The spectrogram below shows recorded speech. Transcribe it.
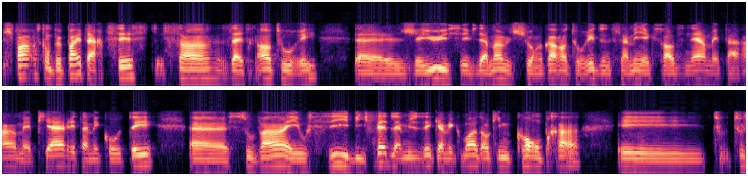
je pense qu'on ne peut pas être artiste sans être entouré. euh, j'ai eu, évidemment, je suis encore entouré d'une famille extraordinaire, mes parents, mais Pierre est à mes côtés euh, souvent et aussi, il fait de la musique avec moi, donc il me comprend. Et tout, tout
